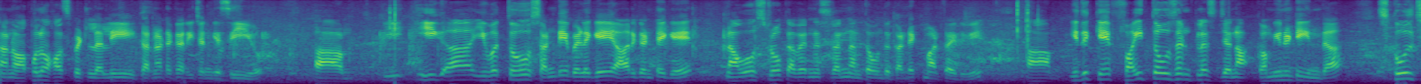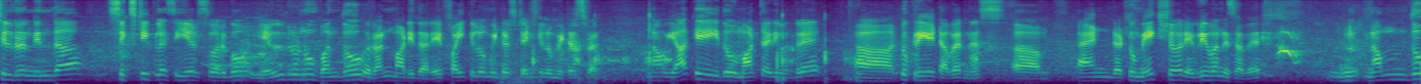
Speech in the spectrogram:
ನಾನು ಅಪೋಲೋ ಹಾಸ್ಪಿಟಲಲ್ಲಿ ಕರ್ನಾಟಕ ರೀಜನ್ಗೆ ಸಿ ಇ ಈಗ ಇವತ್ತು ಸಂಡೇ ಬೆಳಗ್ಗೆ ಆರು ಗಂಟೆಗೆ ನಾವು ಸ್ಟ್ರೋಕ್ ಅವೇರ್ನೆಸ್ ರನ್ ಅಂತ ಒಂದು ಕಂಡಕ್ಟ್ ಮಾಡ್ತಾ ಇದ್ದೀವಿ. ಆಮ್, ಇದಕ್ಕೆ ಫೈವ್ ತೌಸಂಡ್ ಪ್ಲಸ್ ಜನ ಕಮ್ಯುನಿಟಿಯಿಂದ ಸ್ಕೂಲ್ ಚಿಲ್ಡ್ರನ್ನಿಂದ ಸಿಕ್ಸ್ಟಿ ಪ್ಲಸ್ ಇಯರ್ಸ್ವರೆಗೂ ಎಲ್ಲರೂ ಬಂದು ರನ್ ಮಾಡಿದ್ದಾರೆ. Five kilometres ten kilometres run ನಾವು ಯಾಕೆ ಇದು ಮಾಡ್ತಾ ಇದೀವಿ ಅಂದರೆ to create awareness and to make sure everyone is aware ನಮ್ಮದು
